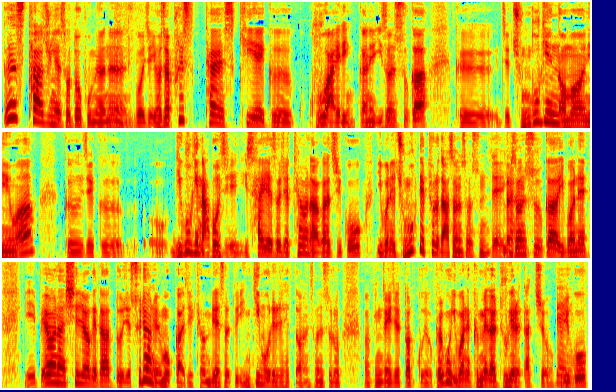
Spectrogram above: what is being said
뜬 스타 중에서도 보면은 뭐 이제 여자 프리스타일 스키의 그 구 아이링, 그러니까 이 선수가 그 이제 중국인 어머니와 그 이제 그 어, 미국인 아버지 이 사이에서 이제 태어나가지고 이번에 중국 대표로 나선 선수인데 네. 이 선수가 이번에 이 빼어난 실력에다 또 이제 수려한 외모까지 겸비해서 또 인기몰이를 했던 선수로 어, 굉장히 이제 떴고요. 결국 이번에 금메달 두 개를 땄죠. 네. 그리고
